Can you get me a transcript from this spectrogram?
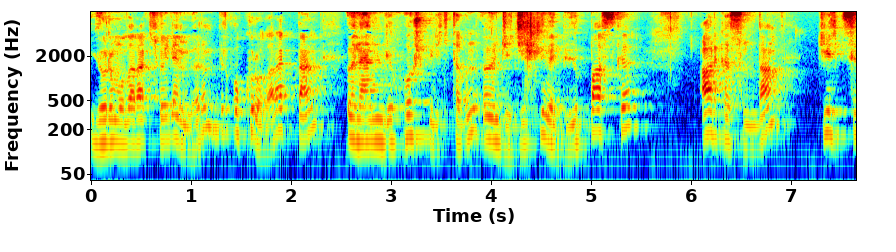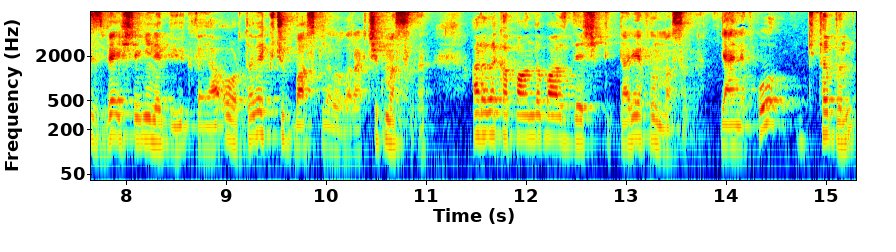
yorum olarak söylemiyorum. Bir okur olarak ben önemli, hoş bir kitabın önce ciltli ve büyük baskı, arkasından ciltsiz ve işte yine büyük veya orta ve küçük baskılar olarak çıkmasını, arada kapağında bazı değişiklikler yapılmasını, yani o kitabın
